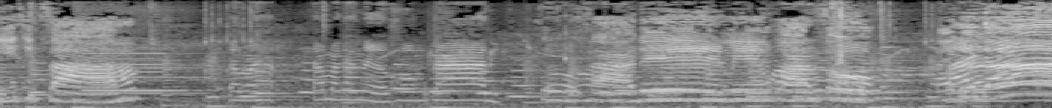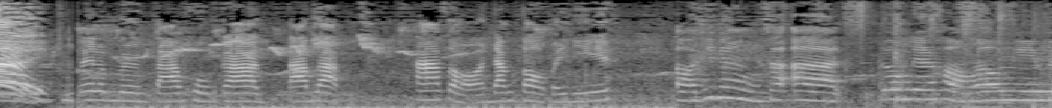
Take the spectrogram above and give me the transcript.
ยี่สิบสามจะมาจะมาเสนอโครงการสุขสาดีมีความสุขไปเลยได้ดำเนินตามโครงการตามหลักห้5สอนดังต่อไปนี้ ต่อที่หนึ่งสะอาด โรงเรียนของเรามีเว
